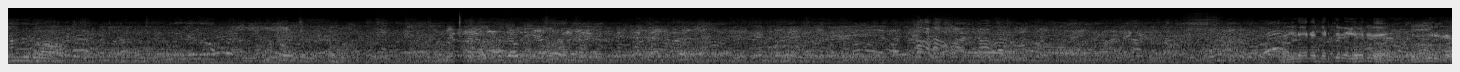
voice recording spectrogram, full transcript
ಮಂಗಳವಾರ ಬರ್ತೀರಲ್ವ ನೀವು? ತುಮಕೂರಿಗೆ?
